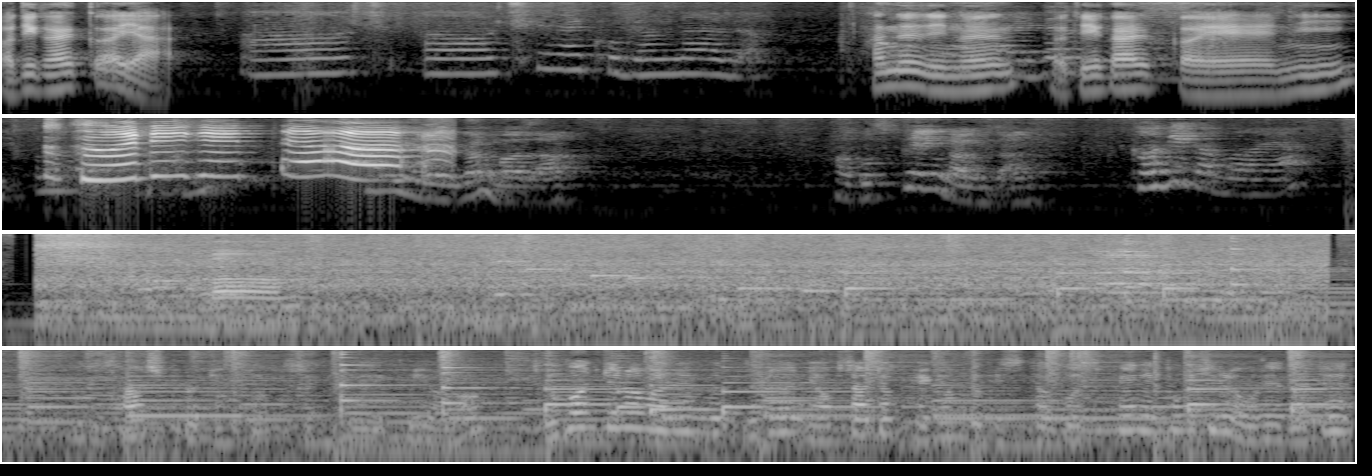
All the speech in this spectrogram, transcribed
어디 갈 거야? 아, 어, 친해 구경 나려. 하늘이는 어디 갈 거니? 우리 기타. 이건 맞아 하고 스페인 광장 거기가 뭐야? 뻥. 40% 정도 수준이고요. 두 번째로 많은 분들은 역사적 배경도 비슷하고 스페인의 통치를 오래 받은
